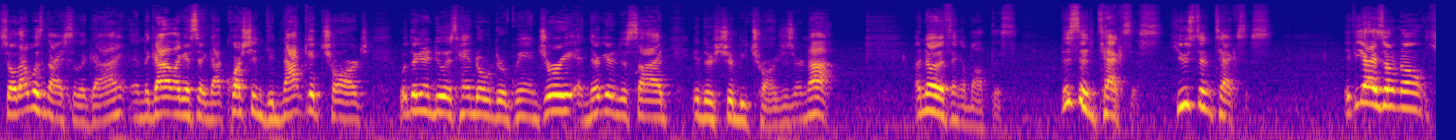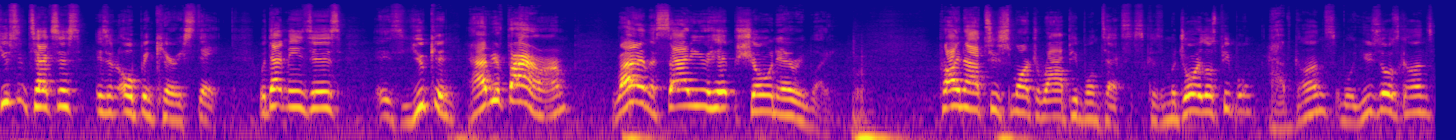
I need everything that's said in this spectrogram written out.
So that was nice of the guy. And the guy, like I said, got questioned, did not get charged. What they're going to do is hand over to a grand jury, and they're going to decide if there should be charges or not. Another thing about this this is in Texas, Houston, Texas. If you guys don't know, Houston, Texas is an open carry state. What that means is, is you can have your firearm right on the side of your hip, showing everybody. Probably not too smart to rob people in Texas because the majority of those people have guns, will use those guns,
